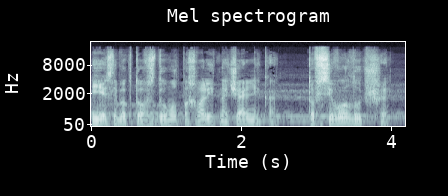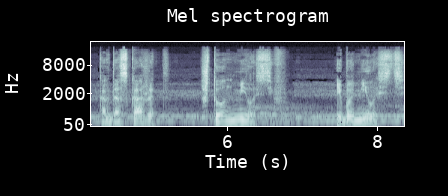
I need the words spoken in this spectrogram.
И если бы кто вздумал похвалить начальника, то всего лучше, когда скажет, что он милостив, ибо милость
